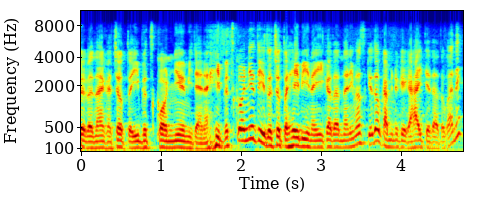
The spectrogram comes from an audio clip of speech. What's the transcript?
えばなんかちょっと異物混入みたいな、異物混入って言うとちょっとヘビーな言い方になりますけど、髪の毛が入ってたとかね、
